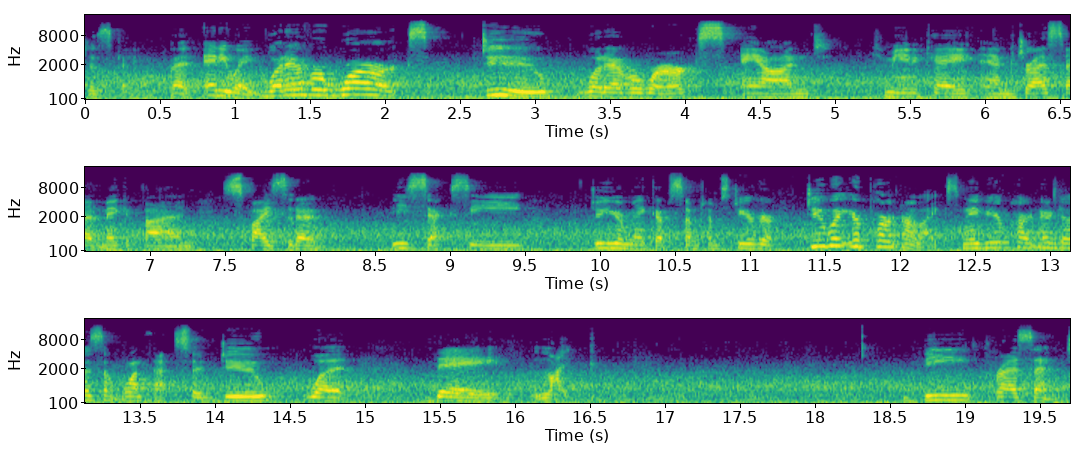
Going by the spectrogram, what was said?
Just kidding. But anyway, whatever works, do whatever works and communicate and dress up, make it fun, spice it up, be sexy, do your makeup sometimes, do your hair. Do what your partner likes. Maybe your partner doesn't want that, so do what they like. Be present.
